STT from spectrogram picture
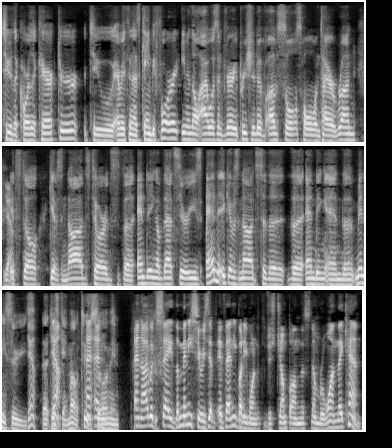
to the core of the character, to everything that came before it. Even though I wasn't very appreciative of Soule's whole entire run, Yeah. it still gives nods towards the ending of that series, and it gives nods to the the ending and the miniseries Yeah. that just Yeah. came out too. And- so I mean, And I would say the miniseries, if, if anybody wanted to just jump on this number one, they can.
